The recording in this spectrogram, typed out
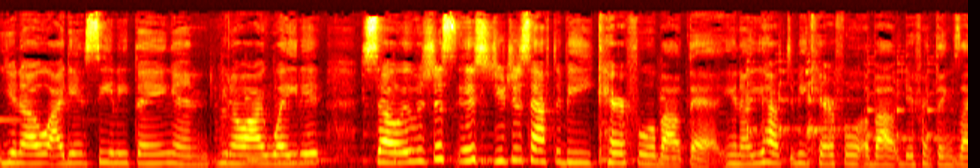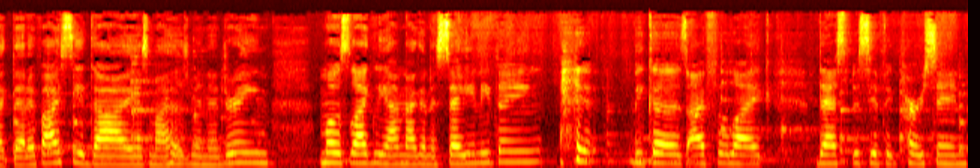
You know, I didn't see anything, and you know, I waited. So it was just it's you just have to be careful about that. You know, you have to be careful about different things like that. If I see a guy as my husband in a dream, most likely I'm not gonna say anything because I feel like that specific person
